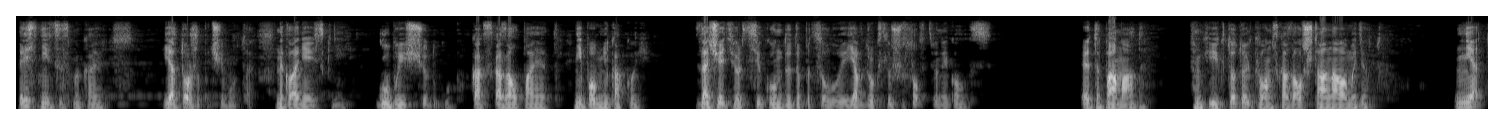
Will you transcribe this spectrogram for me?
ресницы смыкаются. Я тоже почему-то наклоняюсь к ней. Губы ищут губ, как сказал поэт, не помню какой. За четверть секунды до поцелуя я вдруг слышу собственный голос. Это помада. И кто только вам сказал, что она вам идет? Нет,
